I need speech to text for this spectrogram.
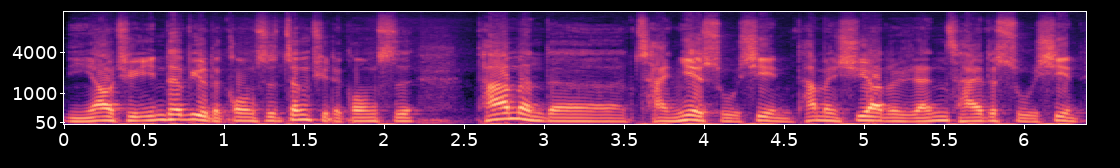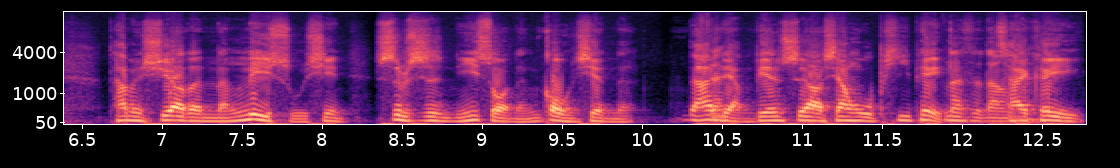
你要去 interview 的公司、争取的公司，他们的产业属性、他们需要的人才的属性、他们需要的能力属性，是不是你所能贡献的？那两边是要相互匹配，那是当然才可以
